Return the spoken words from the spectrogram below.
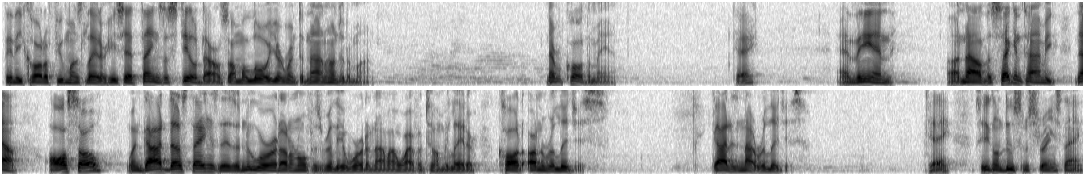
Then he called a few months later. He said, "Things are still down, so I'm a lawyer, rent to nine hundred a month." Never called the man. Okay? And then, uh, now the second time, he, now also, when God does things, there's a new word, I don't know if it's really a word or not, my wife will tell me later, called unreligious. God is not religious. Okay, so he's gonna do some strange thing.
